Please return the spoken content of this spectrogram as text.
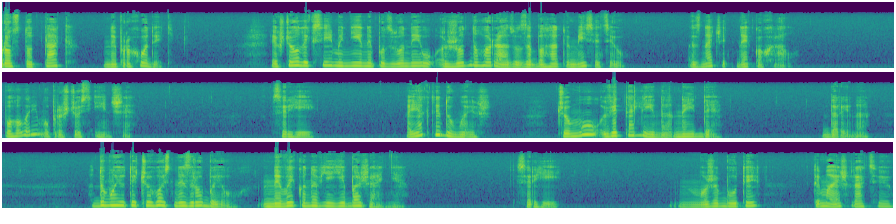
просто так не проходить. Якщо Олексій мені не подзвонив жодного разу за багато місяців, значить, не кохав. Поговоримо про щось інше. Сергій, а як ти думаєш, чому Віталіна не йде? Дарина. Думаю, ти чогось не зробив, не виконав її бажання. Сергій. Може бути, ти маєш рацію.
